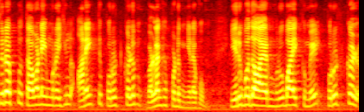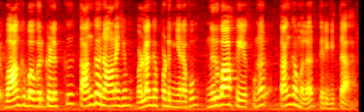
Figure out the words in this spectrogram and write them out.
சிறப்பு தவணை முறையில் அனைத்து பொருட்களும் வழங்கப்படும் எனவும் இருபதாயிரம் ரூபாய்க்கு மேல் பொருட்கள் வாங்குபவர்களுக்கு தங்க நாணயம் வழங்கப்படும் எனவும் நிர்வாக இயக்குனர் தங்கமலர் தெரிவித்தார்.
